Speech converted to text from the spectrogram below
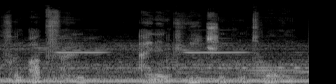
von Opfern einen quietschenden Ton.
